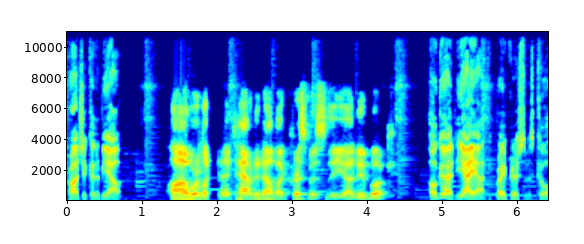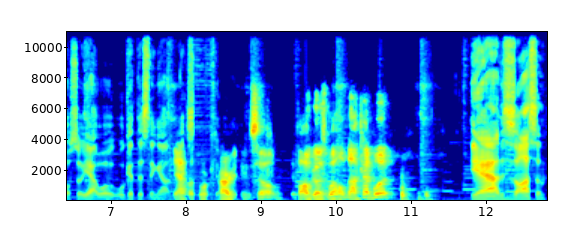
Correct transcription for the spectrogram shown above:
project going to be out? Uh, we're looking at having it out by Christmas, the uh, new book. Oh, good. Yeah, yeah. Great Christmas. Cool. So yeah, we'll we'll get this thing out. Yeah, next that's what week. we're targeting. So if all goes well, knock on wood. Yeah, this is awesome.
